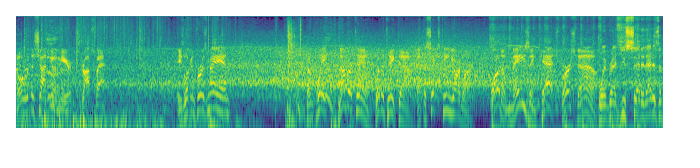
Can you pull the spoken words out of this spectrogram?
Going with the shotgun here, drops back. He's looking for his man. Complete, number 10 with a takedown at the 16-yard line. What an amazing catch. First down. Boy, Brad, you said it. That is a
